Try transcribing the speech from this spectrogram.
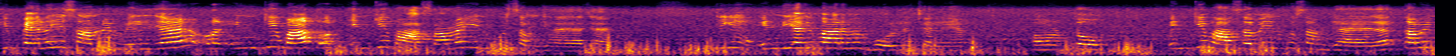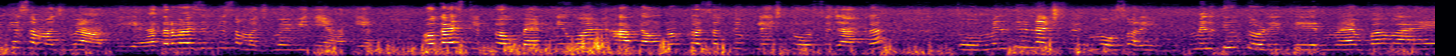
कि पहले ये सामने मिल जाए और इनके बात और इनकी भाषा में इनको समझाया जाए। ठीक है? इंडिया के बारे में बोलने चले हैं। और तो इनकी भाषा में इनको समझाया जाए, तब इनके समझ में आती है। अदरवाइज़ इनके समझ में भी नहीं आती है। और गाइस टिकटॉक बैन नहीं हुआ है। आप डाउनलोड कर सकते हो प्ले स्टोर से जाकर। तो मिलती हूँ नेक्स्ट वो सॉरी मिलती हूँ थोड़ी देर में। Bye bye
